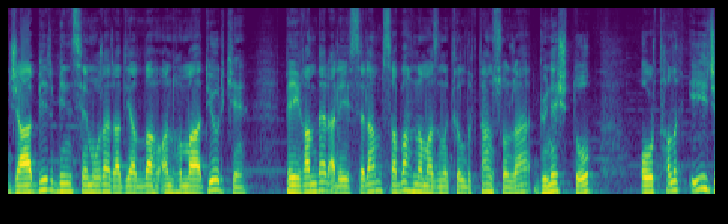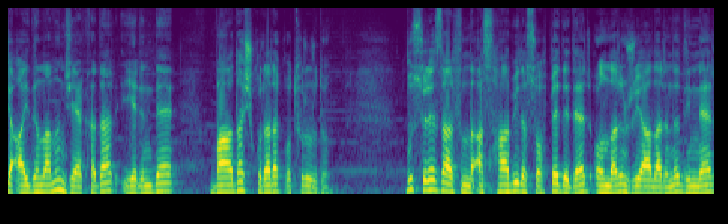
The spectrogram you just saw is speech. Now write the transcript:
Cabir bin Semura radıyallahu anhuma diyor ki Peygamber aleyhisselam sabah namazını kıldıktan sonra güneş doğup ortalık iyice aydınlanıncaya kadar yerinde bağdaş kurarak otururdu. Bu süre zarfında ashabıyla sohbet eder, onların rüyalarını dinler,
